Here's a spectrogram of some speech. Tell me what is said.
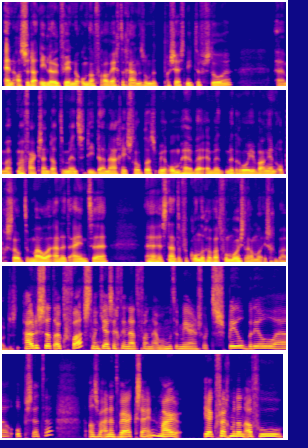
en als ze dat niet leuk vinden, om dan vooral weg te gaan. Dus om het proces niet te verstoren. Eh, maar, maar vaak zijn dat de mensen die daarna geen stropdas meer om hebben. En met, met rode wangen en opgestroopte mouwen aan het eind eh, eh, staan te verkondigen wat voor moois er allemaal is gebouwd. Dus houden ze dat ook vast? Want jij zegt inderdaad van, nou, we moeten meer een soort speelbril eh, opzetten als we aan het werk zijn. Maar ja, ik vraag me dan af, hoe,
